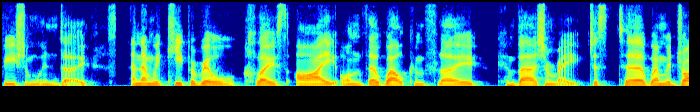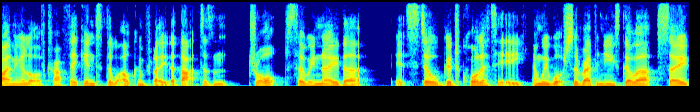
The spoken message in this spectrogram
attribution window. And then we keep a real close eye on the welcome flow conversion rate, just to when we're driving a lot of traffic into the welcome flow, that that doesn't drop. So we know that it's still good quality and we watch the revenues go up. So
